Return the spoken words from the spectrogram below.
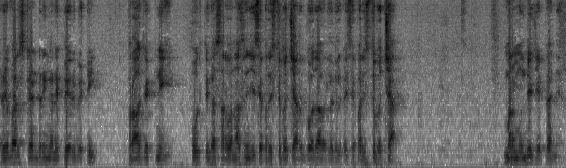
రివర్స్ టెండరింగ్ అనే పేరు పెట్టి ప్రాజెక్ట్ని పూర్తిగా సర్వనాశనం చేసే పరిస్థితికి వచ్చారు గోదావరిలో కలిపేసే పరిస్థితికి వచ్చారు. మనం ముందే చెప్పాను నేను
